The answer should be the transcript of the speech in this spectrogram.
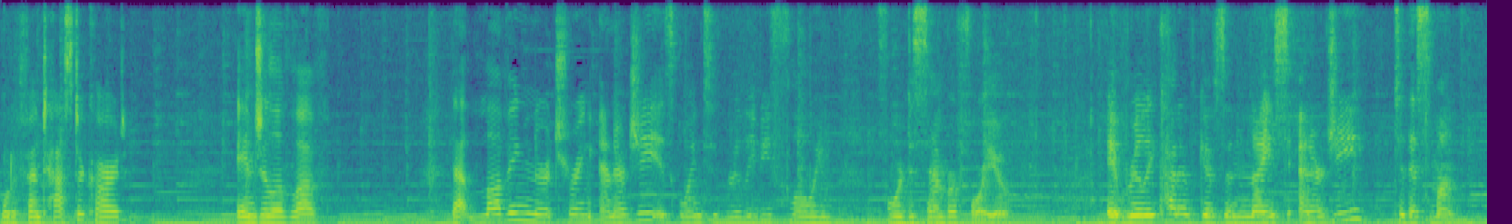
What a fantastic card. Angel of Love. That loving, nurturing energy is going to really be flowing for December for you. It really kind of gives a nice energy to this month.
